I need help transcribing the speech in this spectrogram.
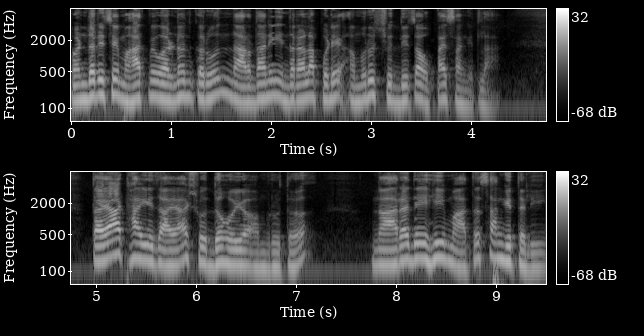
पंढरीचे महात्म्य वर्णन करून नारदाने इंद्राला पुढे अमृत शुद्धीचा उपाय सांगितला. तया ठाई जाया शुद्ध होय अमृत नारदे ही मात सांगितली.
